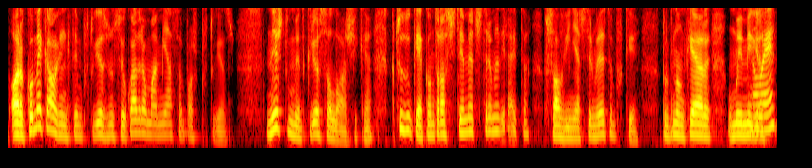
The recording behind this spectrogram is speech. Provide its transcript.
Ora, como é que alguém que tem portugueses no seu quadro é uma ameaça para os portugueses? Neste momento criou-se a lógica que tudo o que é contra o sistema é de extrema-direita. O Salvini é de extrema-direita porquê? Porque não quer uma imigração... Não é?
